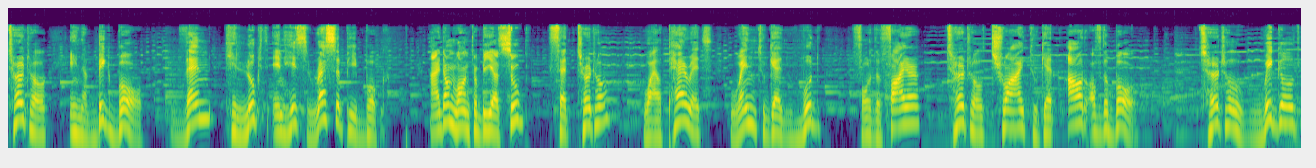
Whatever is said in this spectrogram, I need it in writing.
Turtle in a big bowl. Then he looked in his recipe book. I don't want to be a soup, said Turtle, while Parrot went to get wood for the fire. Turtle tried to get out of the bowl. Turtle wiggled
